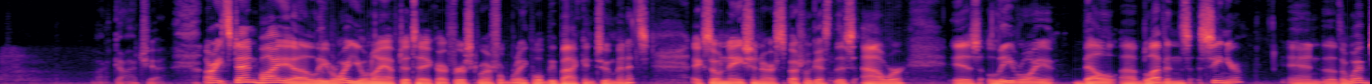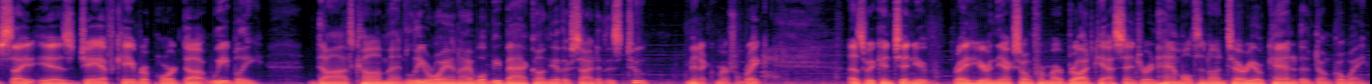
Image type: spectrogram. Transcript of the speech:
Gotcha. All right, stand by, uh, Leroy. You and I have to take our first commercial break. We'll be back in two minutes. Exo Nation, our special guest this hour is Leroy Bell uh, Blevins Sr., and uh, the website is jfkreport.weebly.com. And Leroy and I will be back on the other side of this two minute commercial break as we continue right here in the Exo from our broadcast center in Hamilton, Ontario, Canada. Don't go away.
